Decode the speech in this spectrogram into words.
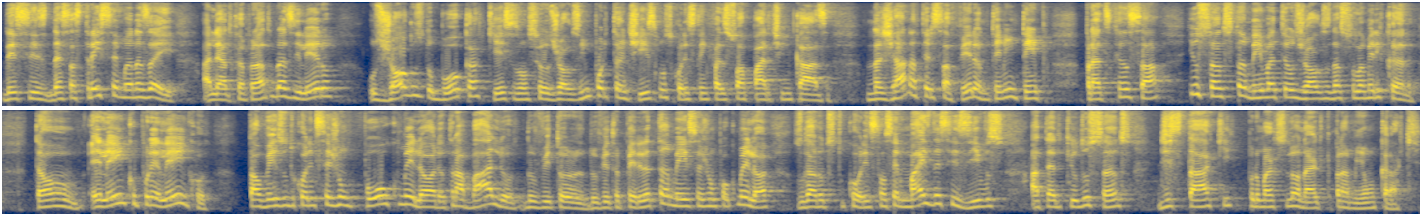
desses, dessas três semanas aí. Aliado Campeonato Brasileiro, os jogos do Boca, que esses vão ser os jogos importantíssimos, o Corinthians tem que fazer sua parte em casa. Já na terça-feira, não tem nem tempo para descansar. E o Santos também vai ter os jogos da Sul-Americana. Então, elenco por elenco, talvez o do Corinthians seja um pouco melhor. O trabalho do Vitor do Vitor Pereira também seja um pouco melhor. Os garotos do Corinthians estão sendo mais decisivos até do que o do Santos. Destaque para o Marcos Leonardo, que para mim é um craque.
